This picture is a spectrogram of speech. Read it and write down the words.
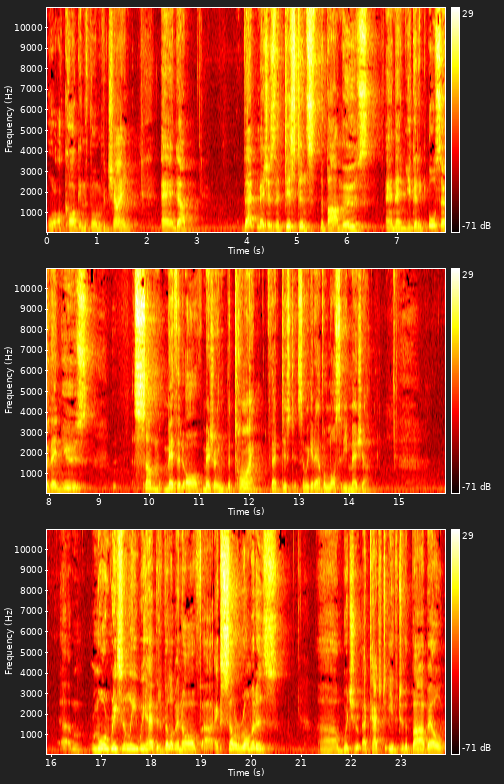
or a cog in the form of a chain. And uh, that measures the distance the bar moves, and then you could also then use some method of measuring the time for that distance, and we get our velocity measure. Um, more recently, we had the development of uh, accelerometers, um, which are attached either to the barbell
